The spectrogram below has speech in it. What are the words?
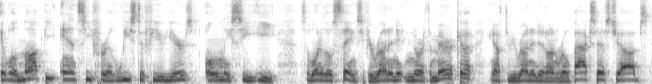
It will not be ANSI for at least a few years, only CE. So, one of those things, if you're running it in North America, you have to be running it on rope access jobs,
